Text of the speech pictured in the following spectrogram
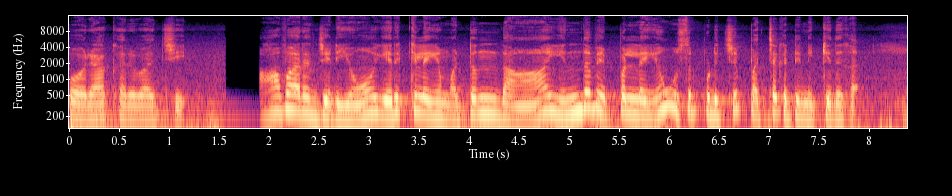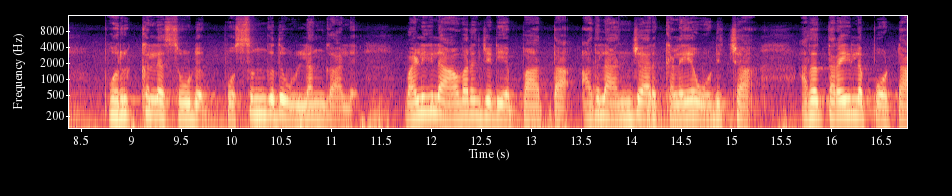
போகிறா கருவாச்சி. ஆவாரஞ்செடியும் எருக்கிலையும் மட்டும்தான் இந்த வெப்பல்லையும் உசுர் பிடிச்சி பச்சை கட்டி நிற்கிதுக பொருட்களை சூடு பொசுங்குது உள்ளங்கால். வழியில் ஆவாரஞ்செடியை பார்த்தா அதில் அஞ்சாறு கிளைய ஒடிச்சா அதை தரையில் போட்டா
